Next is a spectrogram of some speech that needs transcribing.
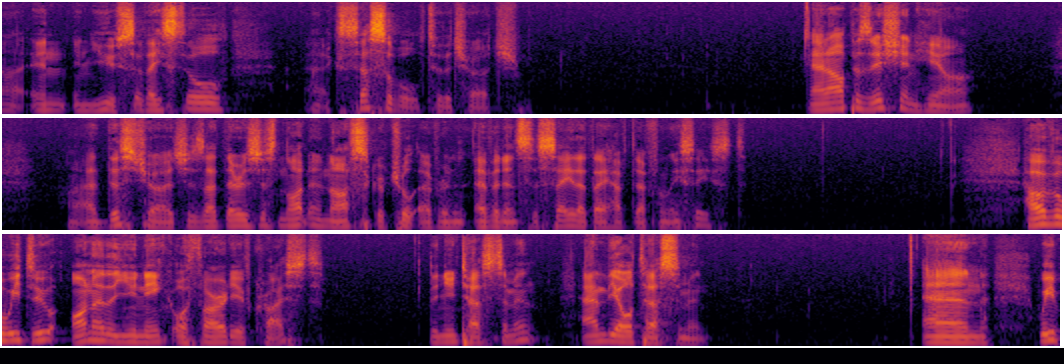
uh, in in use? Are they still uh, accessible to the church? And our position here uh, at this church is that there is just not enough scriptural ev- evidence to say that they have definitely ceased. However, we do honor the unique authority of Christ, the New Testament, and the Old Testament. And we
